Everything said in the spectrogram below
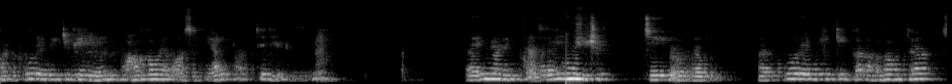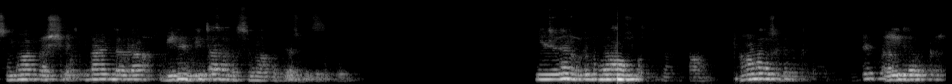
கற்பூர வீட்டுக்கு வீட்டிலேயும் பாம்போட வாசனையால் பத்து இருக்குது பரிமளித்து பரிமளிச்சு செய்பவர்கள் கற்பூர வீட்டிக்கு அமர்த்த சமாகர்ஷத்தினாந்தரா அப்படின்னு விதார சமாகத்தை சொல்லியிருக்கு இதுதான் ரொம்ப மூணாவது பகுதி. நாலாவது பகுதி வந்து கலிக-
